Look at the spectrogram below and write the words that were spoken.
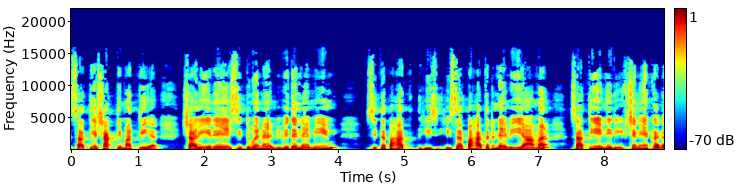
සතිය ශක්තිමත් විය. ශරීරයේ සිදුවන විවිධ නැමීම් සිත පහත් හිස පහතට නැවී යාම සතියේ නිරීක්ෂණය කළ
